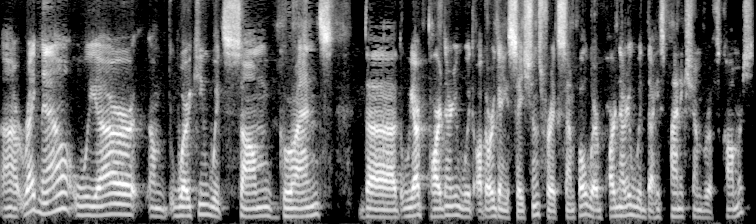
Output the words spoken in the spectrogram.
Uh, right now, we are um, working with some grants that we are partnering with other organizations. For example, we're partnering with the Hispanic Chamber of Commerce.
